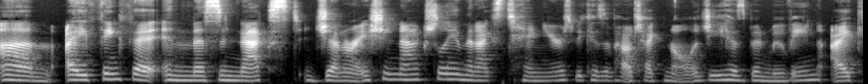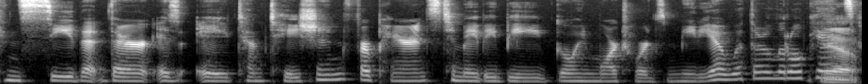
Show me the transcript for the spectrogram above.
um, I think that in this next generation, actually, in the next 10 years, because of how technology has been moving, I can see that there is a temptation for parents to maybe be going more towards media with their little kids Yeah.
